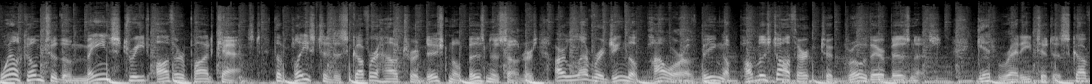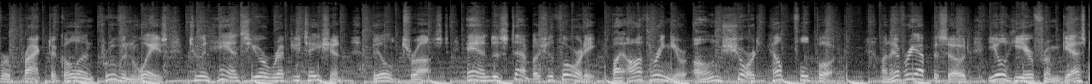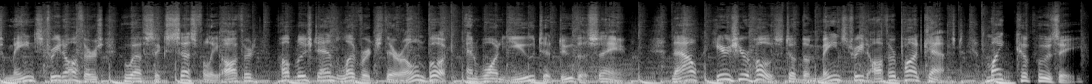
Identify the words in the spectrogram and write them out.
Welcome to the Main Street Author Podcast, the place to discover how traditional business owners are leveraging the power of being a published author to grow their business. Get ready to discover practical and proven ways to enhance your reputation, build trust, and establish authority by authoring your own short, helpful book. On every episode, you'll hear from guest Main Street authors who have successfully authored, published, and leveraged their own book and want you to do the same. Now, here's your host of the Main Street Author Podcast, Mike Capuzzi.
